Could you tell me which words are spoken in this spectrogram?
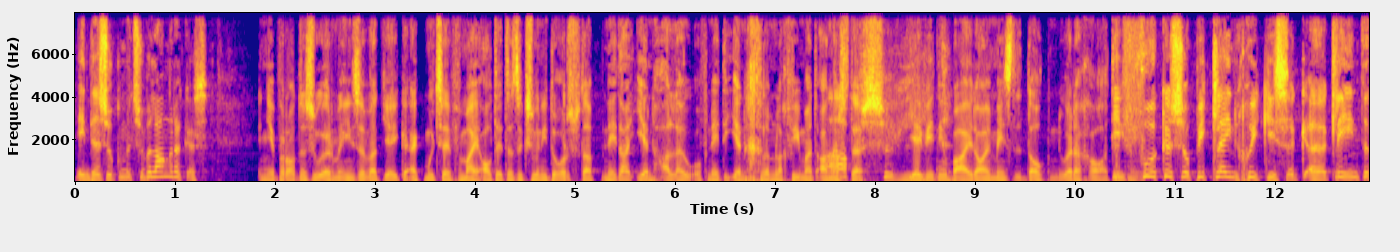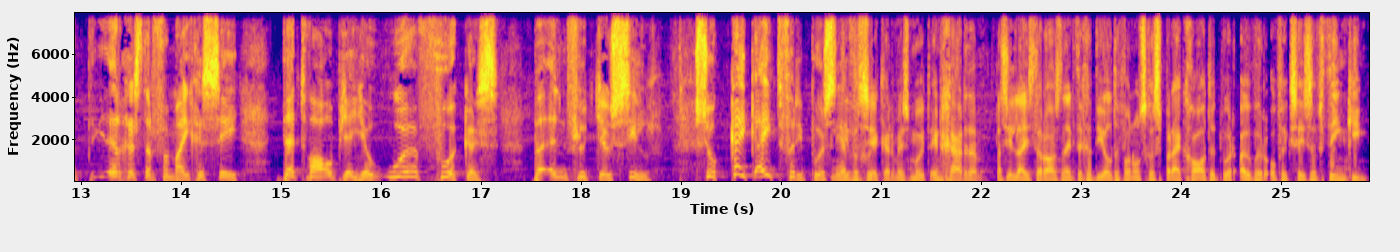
en dis hoekom dit so belangrik is. En jy praat dus oor mense wat jy ek moet sê vir my altyd as ek so in die dorp stap, net daai een hallo of net 'n een glimlag vir iemand anderste. Jy weet nie baie daai mense dit dalk nodig gehad het nie. Die fokus op die klein goedjies. 'n uh, Kliënt het eergister vir my gesê, dit waarop jy jou oë fokus, beïnvloed jou siel. So kyk uit vir die positiewe. Nee, verseker, mens moet. En Gerda, as die luisteraars net 'n gedeelte van ons gesprek gehad het oor over of excessive thinking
